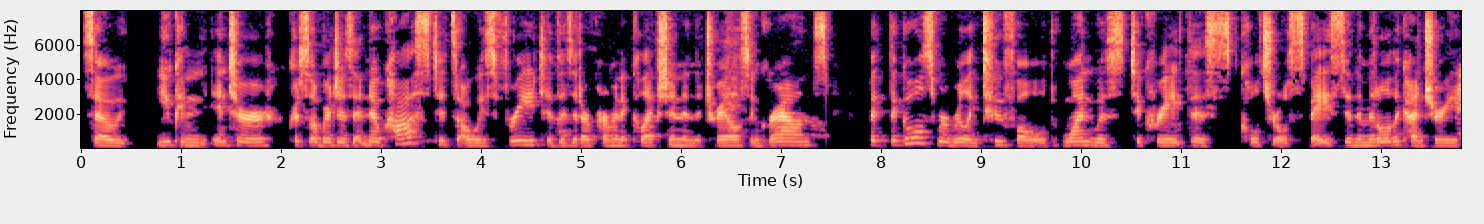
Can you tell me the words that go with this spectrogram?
So you can enter Crystal Bridges at no cost. It's always free to visit our permanent collection in the trails and grounds. But the goals were really twofold. One was to create this cultural space in the middle of the country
